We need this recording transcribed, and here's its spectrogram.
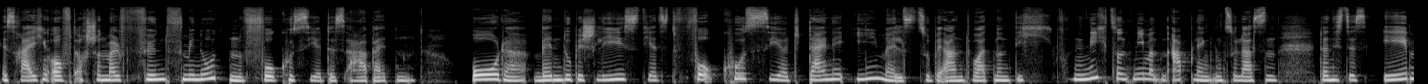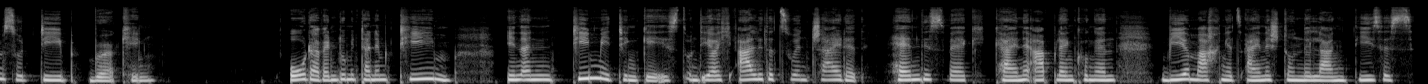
Es reichen oft auch schon mal fünf Minuten fokussiertes Arbeiten. Oder wenn du beschließt, jetzt fokussiert deine E-Mails zu beantworten und dich von nichts und niemanden ablenken zu lassen, dann ist es ebenso Deep Working. Oder wenn du mit deinem Team in ein Teammeeting gehst und ihr euch alle dazu entscheidet, Handys weg, keine Ablenkungen, wir machen jetzt eine Stunde lang dieses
